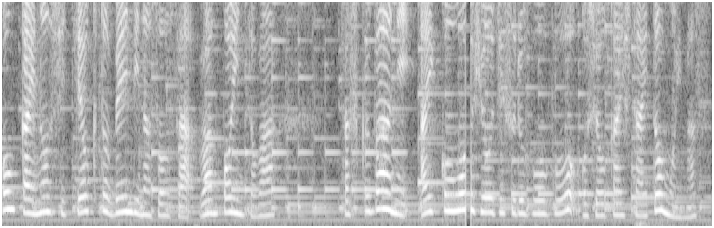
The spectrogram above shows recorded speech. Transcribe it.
今回の知っておくと便利な操作ワンポイントはタスクバーにアイコンを表示する方法をご紹介したいと思います。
